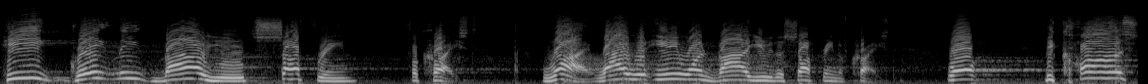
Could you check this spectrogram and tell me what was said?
He greatly valued suffering for Christ. Why? Why would anyone value the suffering of Christ? Well, because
